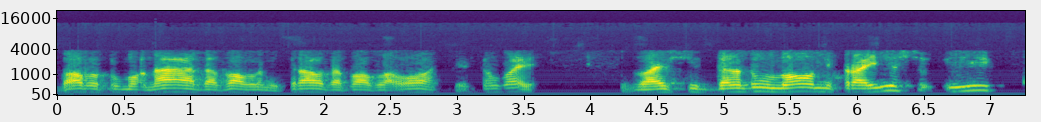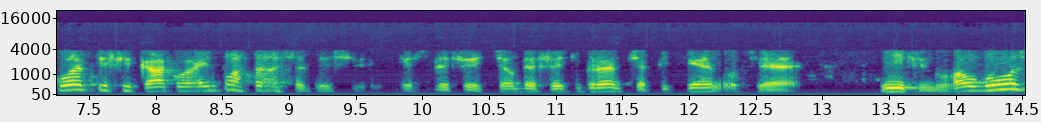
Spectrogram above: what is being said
válvula pulmonar, da válvula mitral, da válvula órtica. Então vai, vai se dando um nome para isso e quantificar qual é a importância desse, desse defeito. Se é um defeito grande, se é pequeno ou se é ínfimo. Alguns,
